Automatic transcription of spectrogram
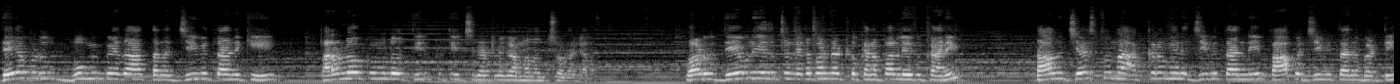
దేవుడు భూమి మీద తన జీవితానికి పరలోకంలో తీర్పు తీర్చినట్లుగా మనం చూడగలం. వాడు దేవుని ఎదుట నిలబడినట్లు కనపడలేదు కానీ తాను చేస్తున్న అక్రమైన జీవితాన్ని పాప జీవితాన్ని బట్టి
